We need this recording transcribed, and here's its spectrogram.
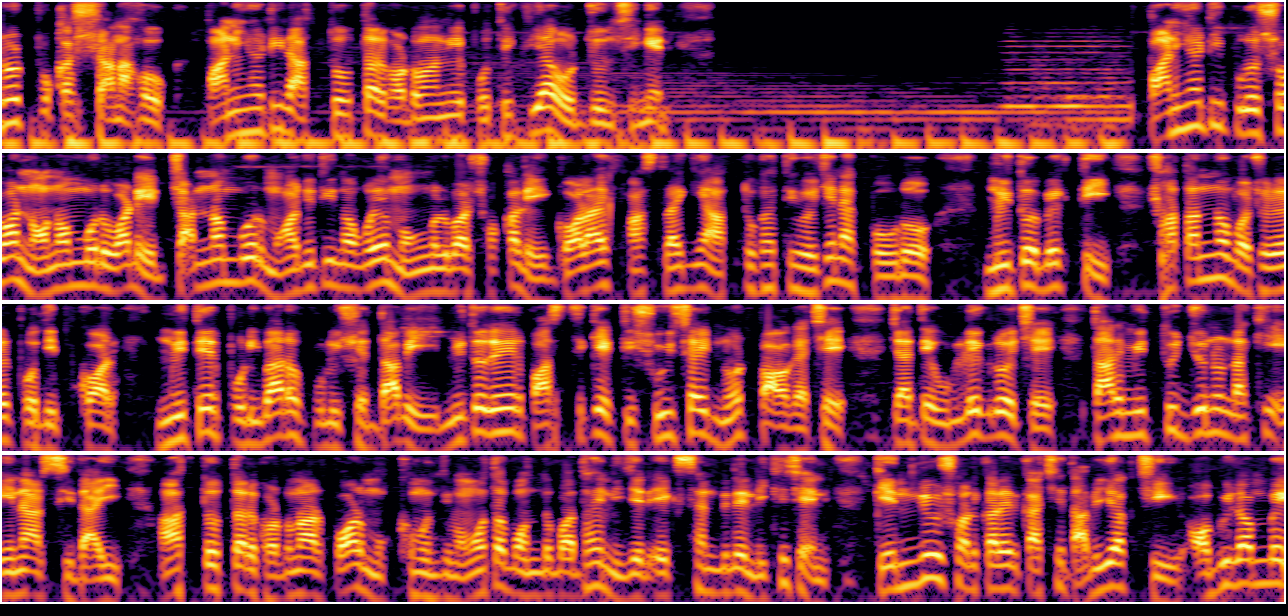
নোট প্রকাশ্যে আনা হোক। পানিহাটির আত্মহত্যার ঘটনা নিয়ে প্রতিক্রিয়া অর্জুন সিংয়ের। পানিহাটি পুরসভার ন নম্বর ওয়ার্ডের চার নম্বর মহাজ্যোতি নগরে মঙ্গলবার সকালে গলায় ফাঁস লাগিয়ে আত্মঘাতী হয়েছেন এক পৌর। মৃত ব্যক্তি সাতান্ন বছরের প্রদীপ কর। মৃতের পরিবার ও পুলিশের দাবি, মৃতদেহের পাশ থেকে একটি সুইসাইড নোট পাওয়া গেছে, যাতে উল্লেখ রয়েছে তার মৃত্যুর জন্য নাকি এনআরসি দায়ী। আত্মহত্যার ঘটনার পর মুখ্যমন্ত্রী মমতা বন্দ্যোপাধ্যায় নিজের এক্স হ্যান্ডেলে লিখেছেন, কেন্দ্রীয় সরকারের কাছে দাবি রাখছি, অবিলম্বে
